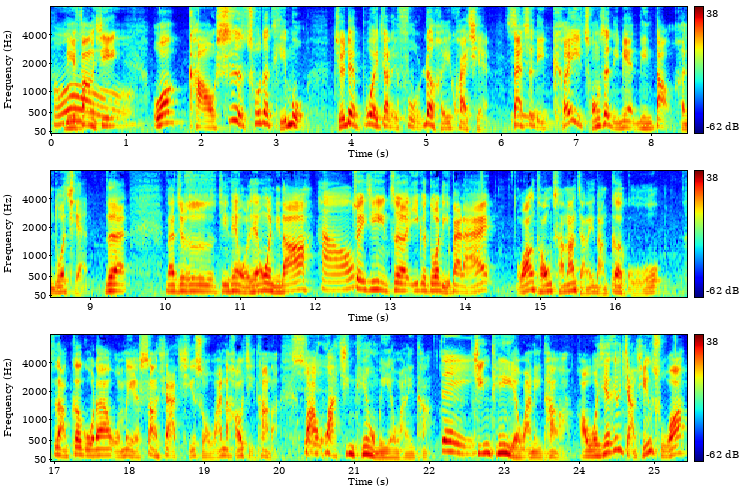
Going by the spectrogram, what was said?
哦、你放心，我考试出的题目绝对不会叫你付任何一块钱，是但是你可以从这里面领到很多钱，对不对？那就是今天我先问你的啊，好，最近这一个多礼拜来，王彤常常讲的一档个股，这档个股呢，我们也上下其手玩了好几趟了，包括今天我们也玩了一趟，对，今天也玩了一趟啊。好，我先跟你讲清楚哦。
